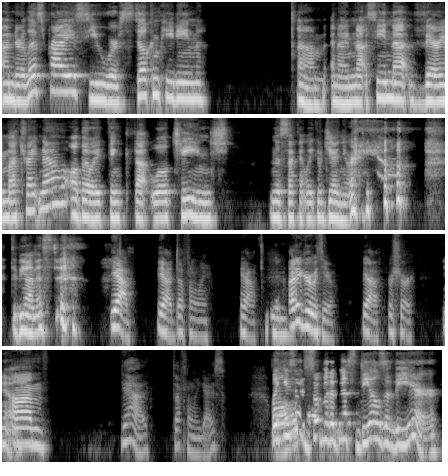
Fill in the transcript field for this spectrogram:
under list price. You were still competing. Um, and I'm not seeing that very much right now, although I think that will change in the second week of January, to be honest. yeah. Yeah, definitely. Yeah. yeah. I'd agree with you. Yeah, for sure. Yeah. Um, yeah, definitely, guys. Like well, you said, some of the best deals of the year.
